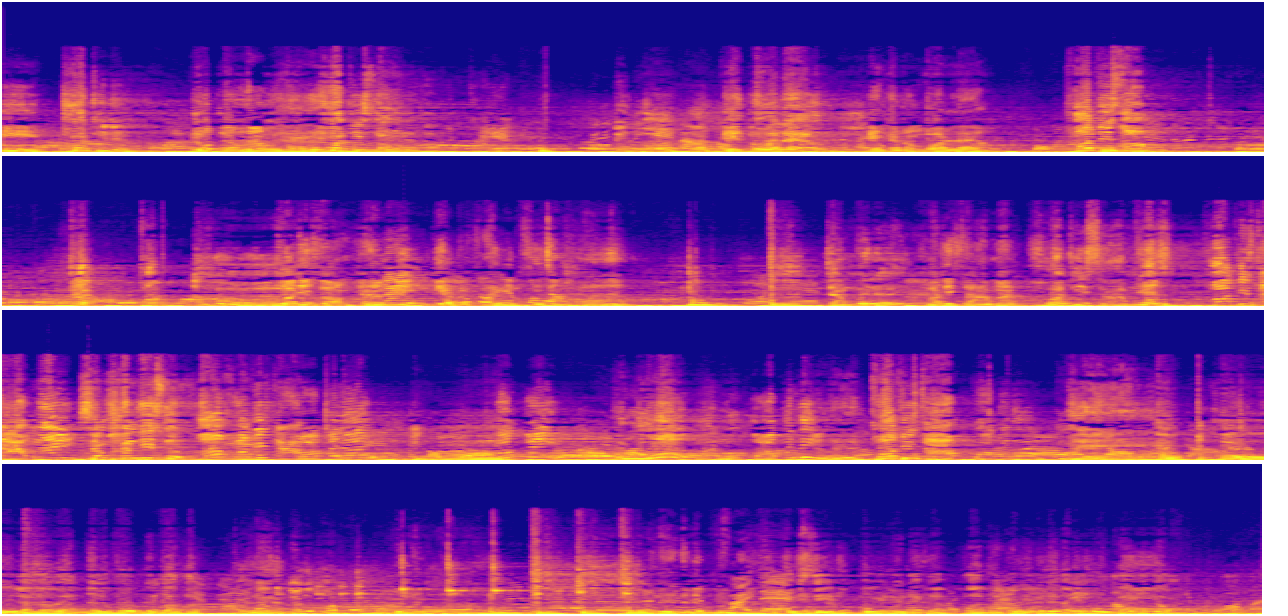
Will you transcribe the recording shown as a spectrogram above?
ำได้ดีเลยพี่ข้อที่หนึ่งลบแล้วห้ามแพ้ข้อที่สองเป็นตัวเป็นตัวแล้วเป็นกับน้องบอลแล้วข้อที่สองครับเออข้อที่สองห้ามยุ่งเกี่ยวกับไฟหญิงสีจันทราจำไว้เลย ข้อที่สามอะข้อที่สามเนี่ยข้อที่สามไงสำคัญที่สุดเออข้อที่สามบอกไปเลยบอกไปกูรู้หนูตอบไปดิอะไรล่ะข้อที่สามบอกไปเลยแหมเอ้ใครเอ่ยรับรางวัลนรพลหรือเปล่าครับเรียนนักเรียนฝ่ายแดงเอฟซีน้องปุ๋ยด้วยนะครับมาน้องปุ๋ยด้วยนะครับปุ๋ยไปนะครับ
